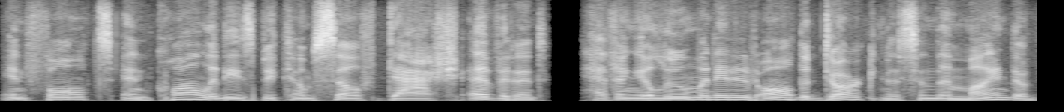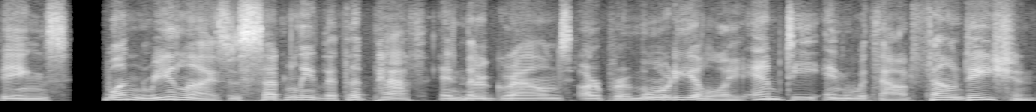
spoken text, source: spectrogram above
and faults and qualities become self-evident, having illuminated all the darkness in the mind of beings, one realizes suddenly that the path and their grounds are primordially empty and without foundation.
